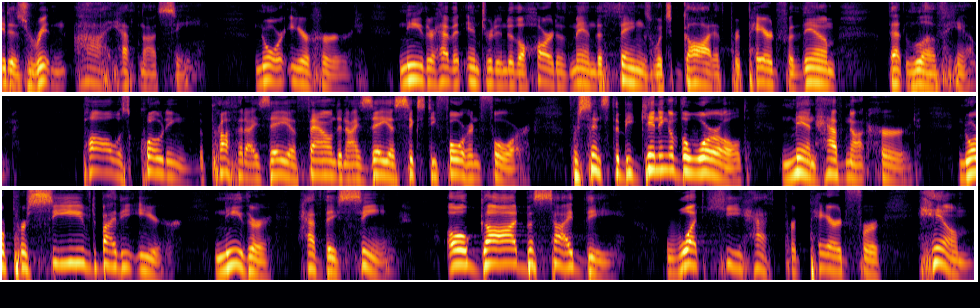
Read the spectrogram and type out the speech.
it is written, eye hath not seen, nor ear heard, neither have it entered into the heart of man the things which God hath prepared for them that love him. Paul was quoting the prophet Isaiah found in Isaiah 64 and 4. For since the beginning of the world, men have not heard, nor perceived by the ear, neither have they seen. O God, beside thee, what he hath prepared for him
